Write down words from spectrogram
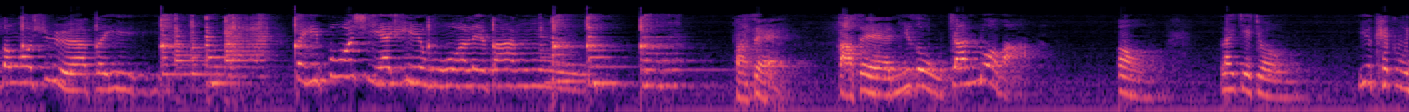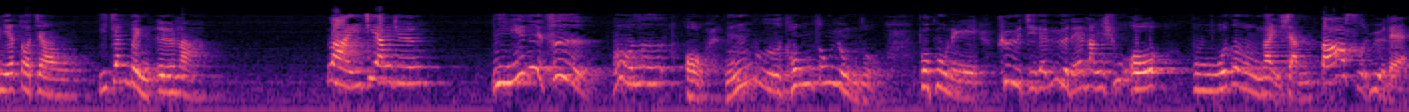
到我学贼，被迫协议我来帮。大帅。大帅，你入江落嘛？哦，来姐中，又看姑娘到家，已经平安了。来将军，你的此不是哦，我是空中用着。不过呢，看见个玉带能学哦，不如爱想打死玉带。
